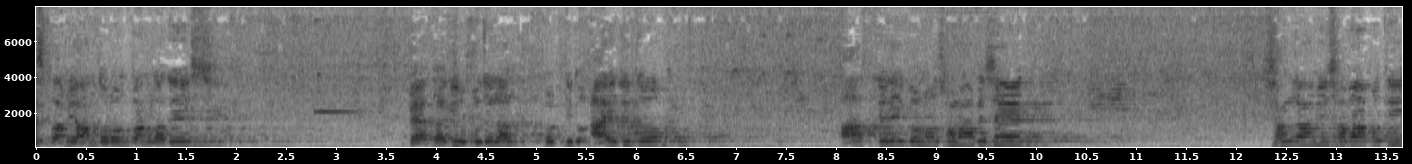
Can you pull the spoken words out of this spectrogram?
ইসলামী আন্দোলন বাংলাদেশ বেতাগী উপজেলা কর্তৃক আয়োজিত। আজকের এই গণসমাবেশের সংগ্রামী সভাপতি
